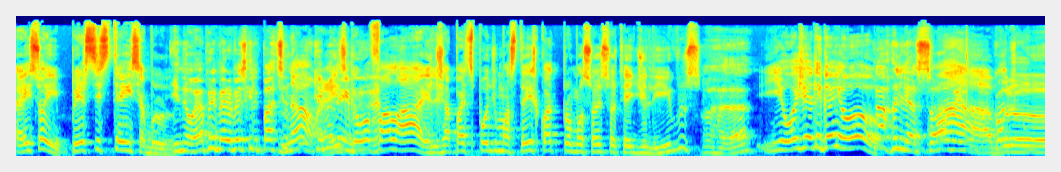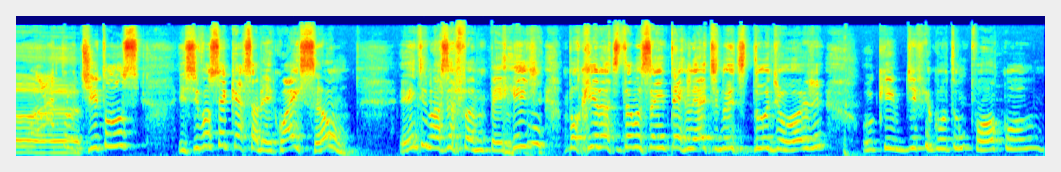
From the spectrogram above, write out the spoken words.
É isso aí, persistência, Bruno. E não é a primeira vez que ele participou. Não, é isso que eu lembro, vou né? falar. Ele já participou de umas 3, 4 promoções de sorteio de livros. Aham. E hoje ele ganhou. Olha só, Ah, ganhou Bruno. com quatro títulos. E se você quer saber quais são, entre nossa fanpage, porque nós estamos sem internet no estúdio hoje, o que dificulta um pouco,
